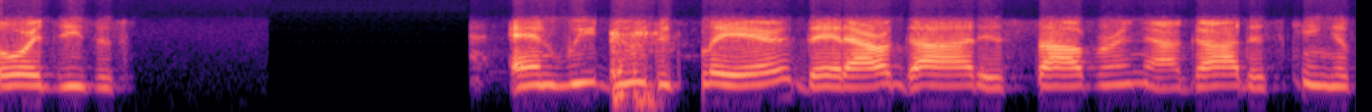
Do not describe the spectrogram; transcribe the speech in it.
Lord Jesus. And we do declare that our God is sovereign, our God is King of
